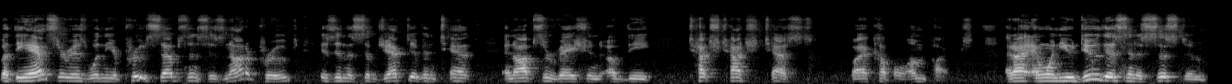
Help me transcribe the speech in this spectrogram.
But the answer is when the approved substance is not approved, is in the subjective intent and observation of the touch touch test by a couple umpires. And I and when you do this in a system,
